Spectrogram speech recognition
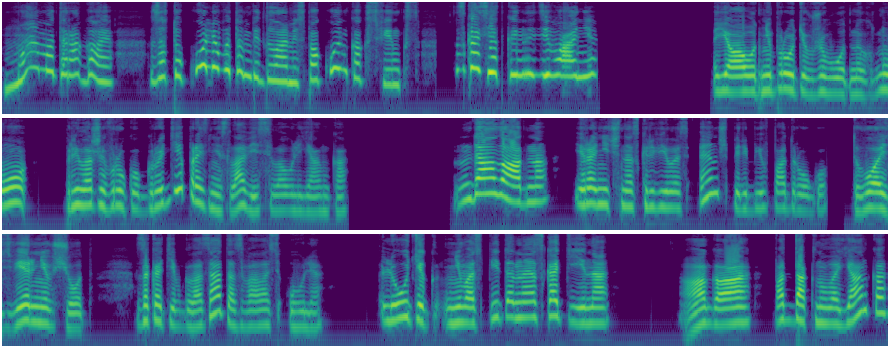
«Мама дорогая, зато Коля в этом бедламе спокоен, как сфинкс, с газеткой на диване». «Я вот не против животных, но...» Приложив руку к груди, произнесла весело Ульянка. «Да ладно!» – иронично скривилась Энж, перебив подругу. «Твой зверь не в счет!» – закатив глаза, отозвалась Уля. «Лютик – невоспитанная скотина!» «Ага!» – поддакнула Янка,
